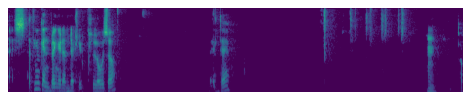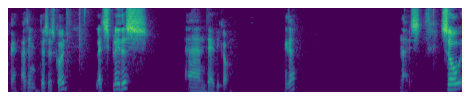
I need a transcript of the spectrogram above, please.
Nice. I think you can bring it a little closer. Right there hmm. okay I think this is good let's play this and there we go Like that nice so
